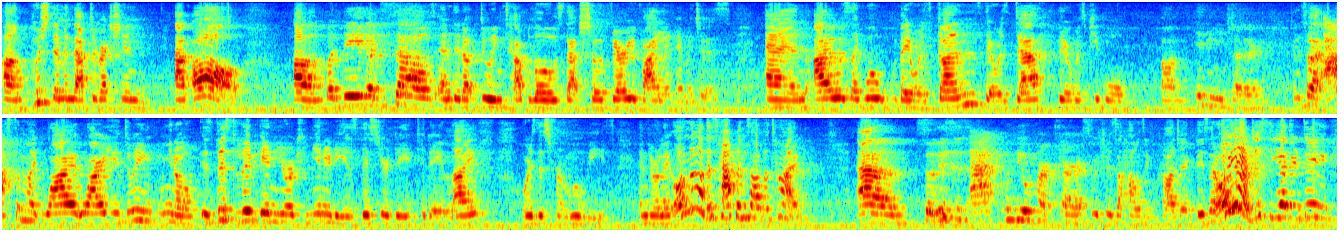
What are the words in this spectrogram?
um, push them in that direction at all. Um, but they themselves ended up doing tableaus that showed very violent images. And I was like, well, there was guns, there was death, there was people um, hitting each other. And so I asked them, like, why, why are you doing, you know, is this live in your community? Is this your day-to-day life? Or is this from movies? And they were like, oh no, this happens all the time. Um, so this is at Kuhio Park Terrace, which is a housing project. They said, oh yeah, just the other day,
